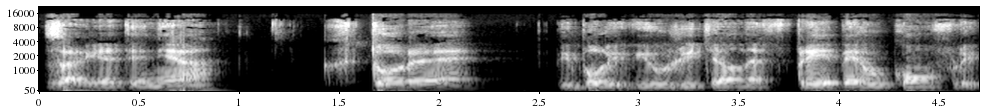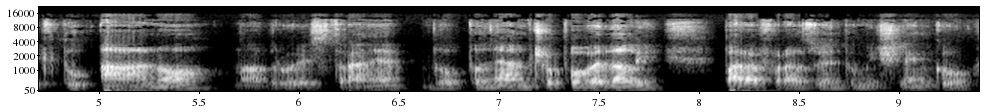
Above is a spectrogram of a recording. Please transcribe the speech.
zariadenia, ktoré by boli využiteľné v priebehu konfliktu. Áno, na druhej strane, doplňam, čo povedali, parafrazujem tú myšlienku,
